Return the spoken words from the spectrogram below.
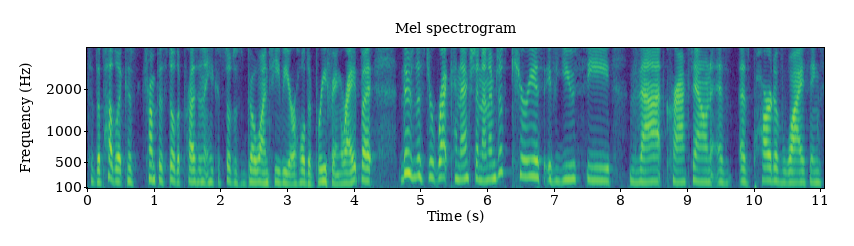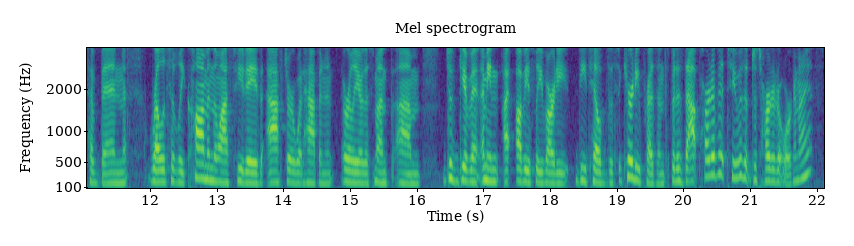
to the public because Trump is still the president. He could still just go on TV or hold a briefing, right? But there's this direct connection, and I'm just curious if you see that crackdown as as part of why things have been relatively calm in the last few days after what happened earlier this month. Um, just given, I mean, obviously you've already detailed the security presence, but is that part of it too? Is it just harder to organize?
